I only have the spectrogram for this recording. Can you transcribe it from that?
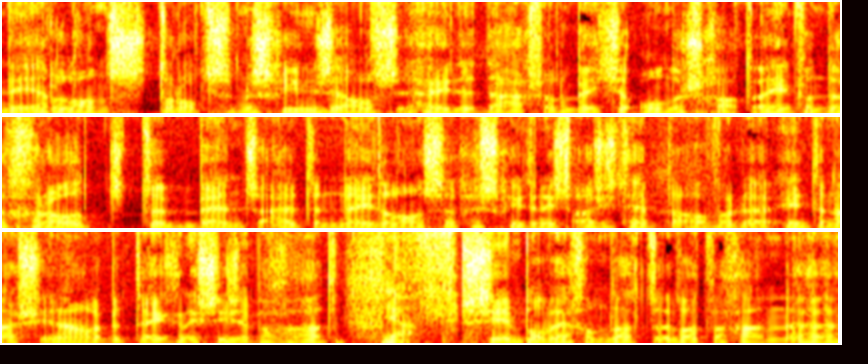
Nederlands trots. Misschien zelfs hedendaags wel een beetje onderschat. Een van de grootste bands uit de Nederlandse geschiedenis. Als je het hebt over de internationale betekenis die ze hebben gehad. Ja. Simpelweg omdat wat we gaan eh,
